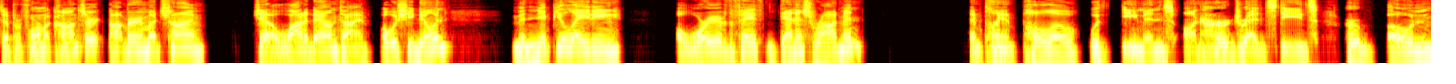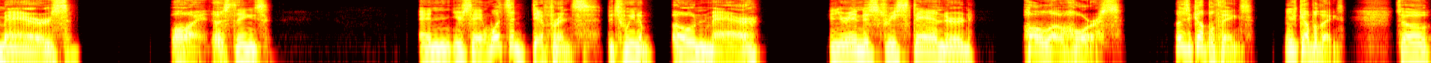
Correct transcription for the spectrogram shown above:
to perform a concert? Not very much time. She had a lot of downtime. What was she doing? Manipulating a warrior of the faith, Dennis Rodman, and playing polo with demons on her dread steeds, her bone mares. Boy, those things. And you're saying, what's the difference between a bone mare and your industry standard polo horse? There's a couple things. There's a couple things. So,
